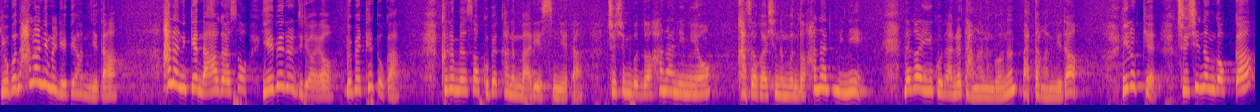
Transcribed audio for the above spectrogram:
욥은 하나님을 예배합니다. 하나님께 나아가서 예배를 드려요. 욥의 태도가. 그러면서 고백하는 말이 있습니다. 주신 분도 하나님이요. 가져가시는 분도 하나님이니 내가 이 고난을 당하는 것은 마땅합니다. 이렇게 주시는 것과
